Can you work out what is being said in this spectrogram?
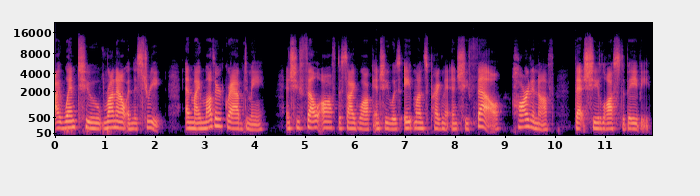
I went to run out in the street and my mother grabbed me and she fell off the sidewalk and she was eight months pregnant and she fell hard enough that she lost the baby.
